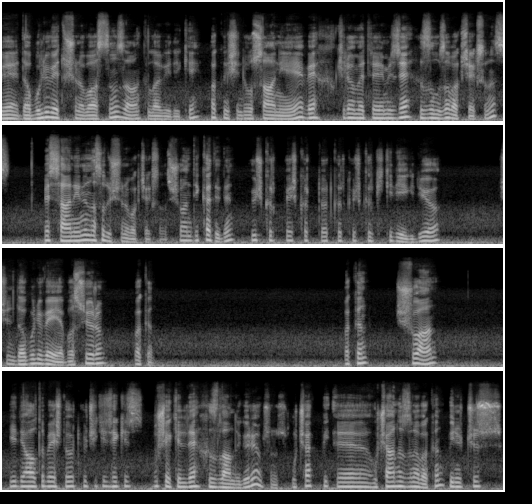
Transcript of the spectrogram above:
ve W tuşuna bastığınız zaman klavyedeki bakın şimdi o saniyeye ve kilometremize hızımıza bakacaksınız. Ve saniyenin nasıl düştüğüne bakacaksınız. Şu an dikkat edin. 3, 45, 44, 43, 42 diye gidiyor. Şimdi W'ye basıyorum. Bakın. Bakın şu an 7, 6, 5, 4, 3, 2, 8 bu şekilde hızlandı. Görüyor musunuz? Uçak e, uçağın hızına bakın. 1300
